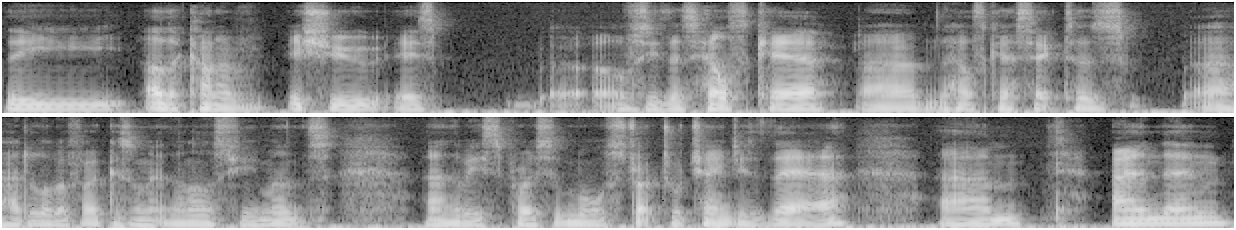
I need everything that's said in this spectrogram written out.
the other kind of issue is obviously there's healthcare. Um, the healthcare sector's uh, had a lot of focus on it in the last few months, and there'll be probably some more structural changes there. Um, and then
